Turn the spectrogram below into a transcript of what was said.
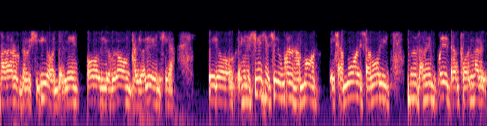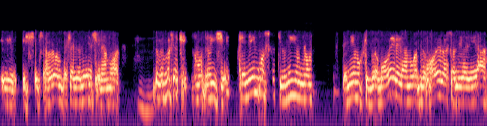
va a dar lo que recibió, ¿entendés? Odio, bronca, violencia. Pero en esencia el ser humano es amor, es amor, es amor y uno también puede transformar eh, esa bronca, esa violencia en amor. Lo que pasa es que, como te dije, tenemos que unirnos, tenemos que promover el amor, promover la solidaridad,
